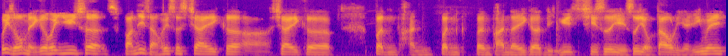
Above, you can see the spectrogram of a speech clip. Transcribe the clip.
为什么每个会预测房地产会是下一个啊下一个崩盘崩崩盘的一个领域，其实也是有道理的。因为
